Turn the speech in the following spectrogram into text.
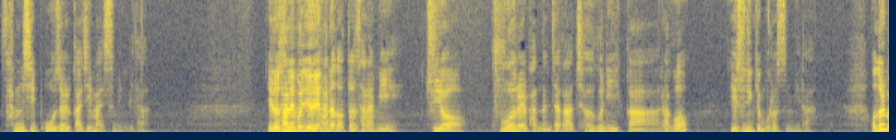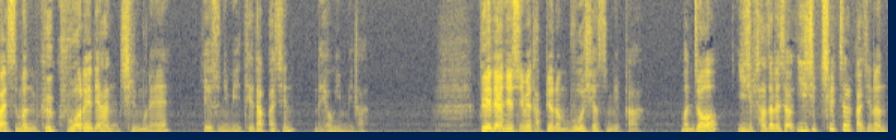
35절까지 말씀입니다. 예루살렘을 여행하는 어떤 사람이 주여 구원을 받는 자가 적으니까라고 예수님께 물었습니다. 오늘 말씀은 그 구원에 대한 질문에 예수님이 대답하신 내용입니다. 그에 대한 예수님의 답변은 무엇이었습니까? 먼저 24절에서 27절까지는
